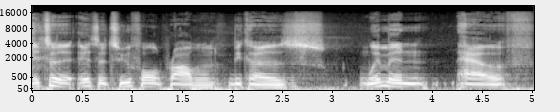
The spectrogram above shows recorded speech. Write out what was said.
It's a it's a twofold problem because women have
